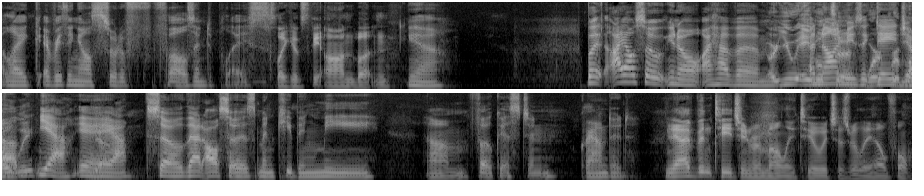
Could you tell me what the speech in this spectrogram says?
like everything else sort of falls into place. It's like it's the on button. Yeah. But I also, you know, I have um, Are you a able to non-music work day remotely? job. Yeah, yeah, yeah, Yeah. yeah. So that also has been keeping me um, focused and grounded. Yeah, I've been teaching remotely too, which is really helpful,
